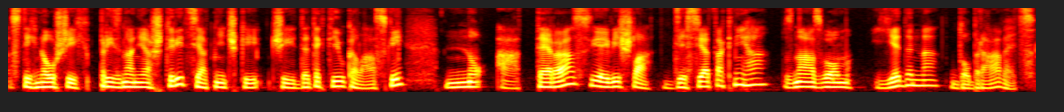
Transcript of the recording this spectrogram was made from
z tých novších Priznania 40 či Detektívka lásky. No a teraz jej vyšla desiata kniha s názvom Jedna dobrá vec.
